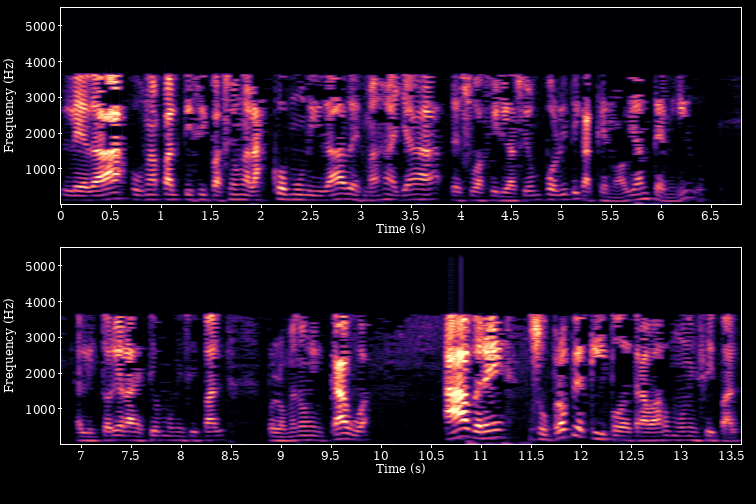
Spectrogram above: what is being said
le da una participación a las comunidades más allá de su afiliación política que no habían tenido en la historia de la gestión municipal, por lo menos en Cagua, abre su propio equipo de trabajo municipal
